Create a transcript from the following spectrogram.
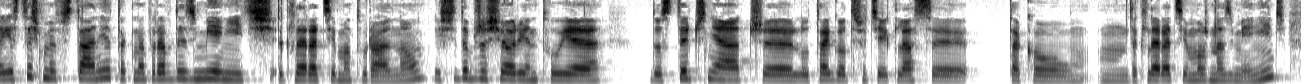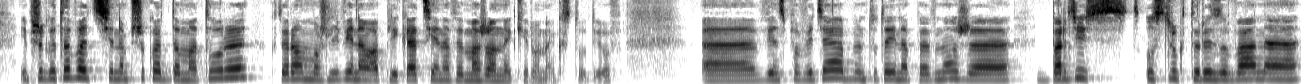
jesteśmy w stanie tak naprawdę zmienić deklarację maturalną. Jeśli dobrze się orientuję, do stycznia czy lutego trzeciej klasy taką mm, deklarację można zmienić i przygotować się na przykład do matury, która umożliwi nam aplikację na wymarzony kierunek studiów. E, więc powiedziałabym tutaj na pewno, że bardziej ustrukturyzowane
